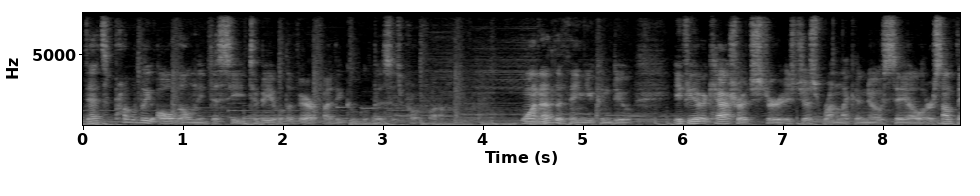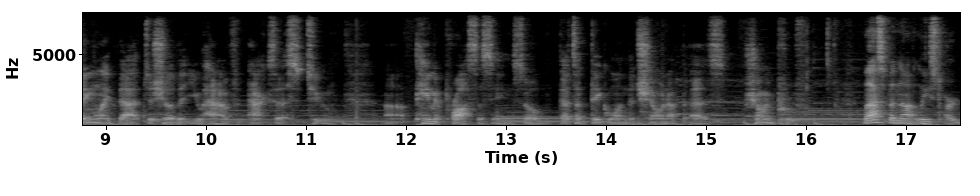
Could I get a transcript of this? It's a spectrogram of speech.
that's probably all they'll need to see to be able to verify the Google Business Profile. One other thing you can do if you have a cash register is just run like a no sale or something like that to show that you have access to uh, payment processing. So that's a big one that's showing up as showing proof. Last but not least are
